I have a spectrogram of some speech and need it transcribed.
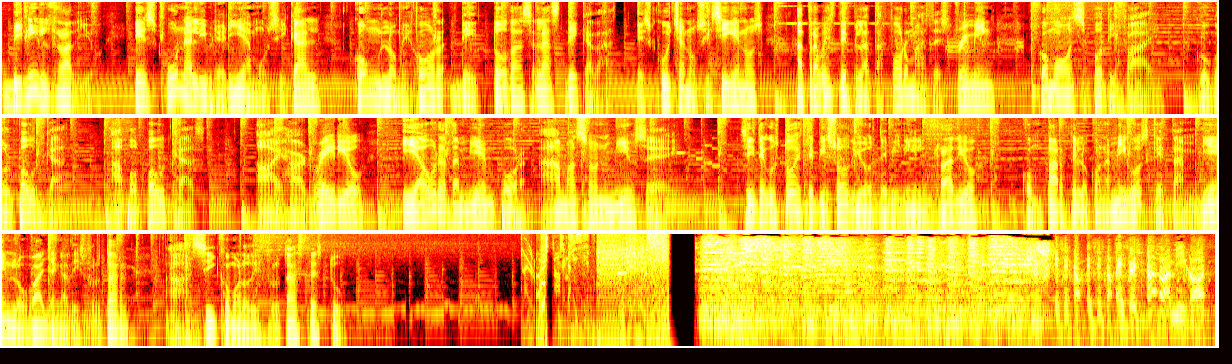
Vinil Radio es una librería musical con lo mejor de todas las décadas. Escúchanos y síguenos a través de plataformas de streaming como Spotify, Google Podcast, Apple Podcast, iHeartRadio y ahora también por Amazon Music. Si te gustó este episodio de Vinil Radio, compártelo con amigos que también lo vayan a disfrutar, así como lo disfrutaste tú. Eso es, todo, amigos.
